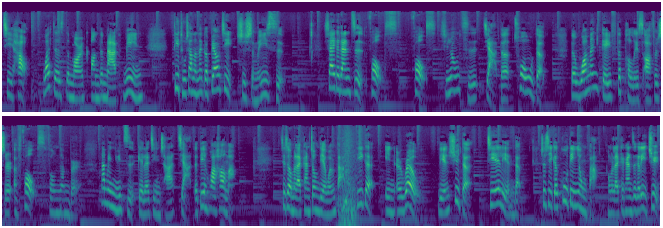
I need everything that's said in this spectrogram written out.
记号。What does the mark on the map mean？地图上的那个标记是什么意思？下一个单词 false，false 形容词，假的、错误的。 The woman gave the police officer a false phone number。那名女子给了警察假的电话号码。接着我们来看重点文法。第一个 in a row，连续的、接连的，这是一个固定用法。我们来看看这个例句。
